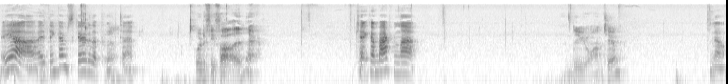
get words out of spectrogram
Yeah, I think I'm scared of the poop Yeah. tent. What if you fall in there? Can't come back from that. Do you want to? No.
